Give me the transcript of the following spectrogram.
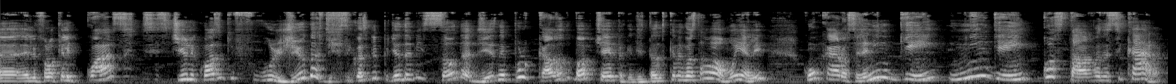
é, ele falou que ele quase desistiu, ele quase que fugiu da Disney, quase que pediu demissão da Disney por causa do Bob Chapek, de tanto que ele gostava ruim ali com o cara. Ou seja, ninguém, ninguém gostava desse cara.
